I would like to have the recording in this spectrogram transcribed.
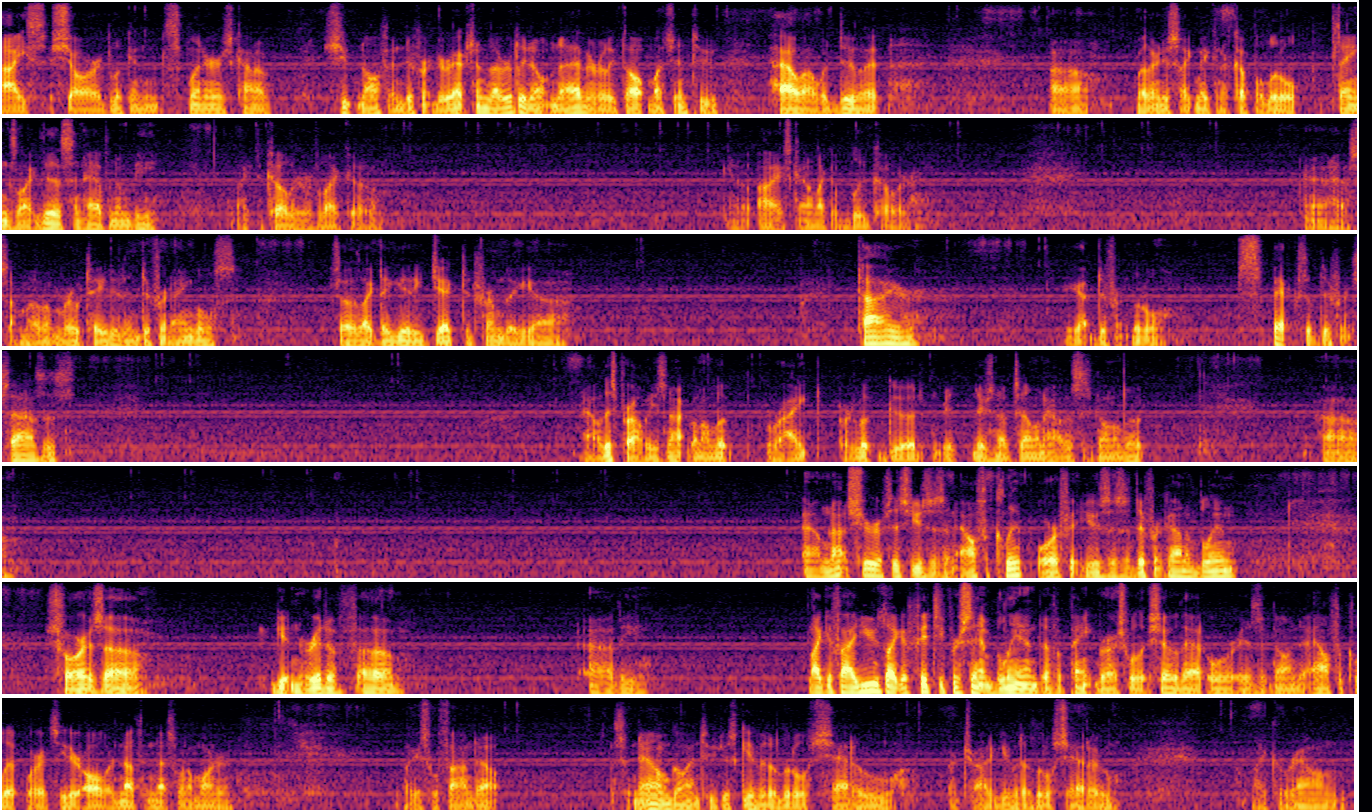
ice shard looking splinters kind of shooting off in different directions. I really don't I haven't really thought much into how I would do it. Uh, rather than just like making a couple little things like this and having them be like the color of like a you know ice, kind of like a blue color. Have some of them rotated in different angles, so like they get ejected from the uh, tire. You got different little specks of different sizes. Now this probably is not going to look right or look good. It, there's no telling how this is going to look. I'm not sure if this uses an alpha clip or if it uses a different kind of blend as far as uh, getting rid of uh, uh, the like if I use like a 50% blend of a paintbrush, will it show that or is it gone to alpha clip where it's either all or nothing? That's what I'm wondering. I guess we'll find out. So now I'm going to just give it a little shadow or try to give it a little shadow like around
